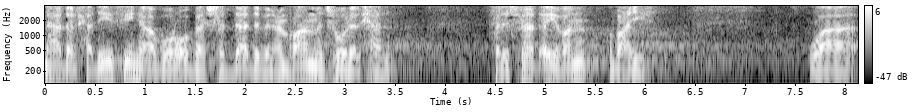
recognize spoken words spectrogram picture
هذا الحديث فيه أبو رؤبة شداد بن عمران مجهول الحال. فالإسناد أيضا ضعيف. وإضافة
